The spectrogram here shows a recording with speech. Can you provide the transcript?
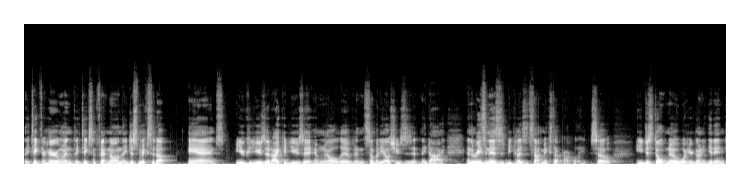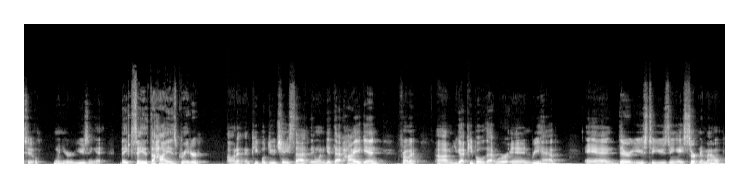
they take their heroin, they take some fentanyl, and they just mix it up. And you could use it, I could use it, and we all live, and somebody else uses it and they die. And the reason is, is because it's not mixed up properly. So you just don't know what you're going to get into when you're using it. They say that the high is greater on it, and people do chase that. They want to get that high again from it. Um, you got people that were in rehab and they're used to using a certain amount,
